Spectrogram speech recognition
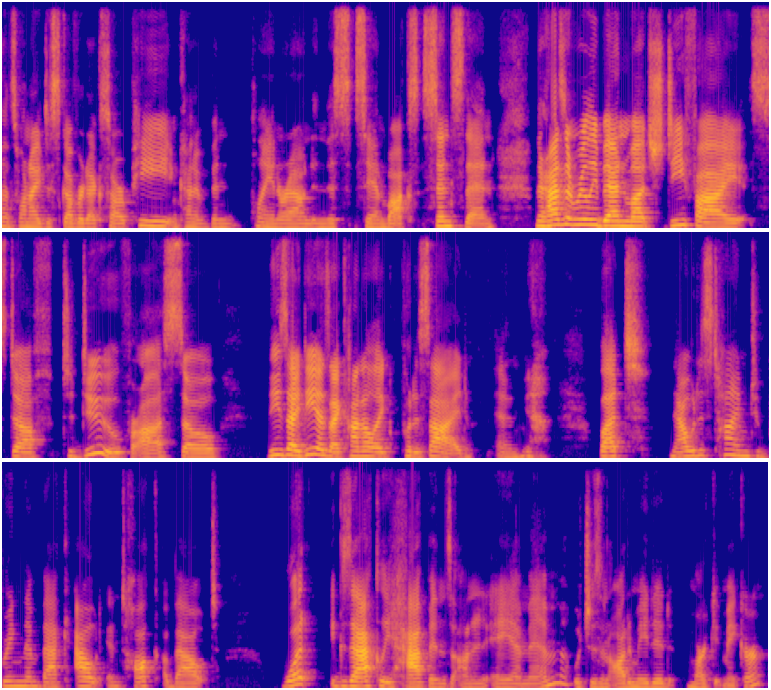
that's when I discovered XRP and kind of been playing around in this sandbox since then. There hasn't really been much DeFi stuff to do for us. So these ideas I kind of like put aside and but now it is time to bring them back out and talk about what exactly happens on an AMM, which is an automated market maker.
